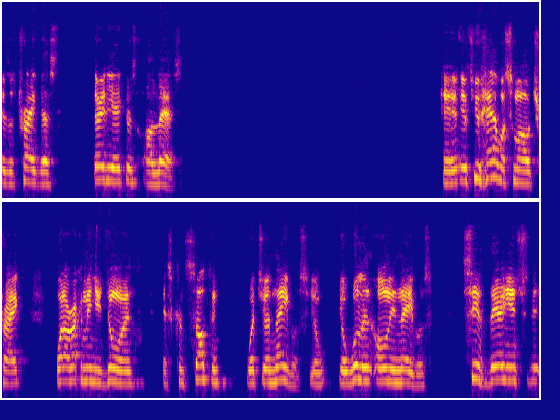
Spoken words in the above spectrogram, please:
is a tract that's 30 acres or less. And if you have a small tract, what I recommend you doing is consulting with your neighbors, your, your willing only neighbors. See if they're interested,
